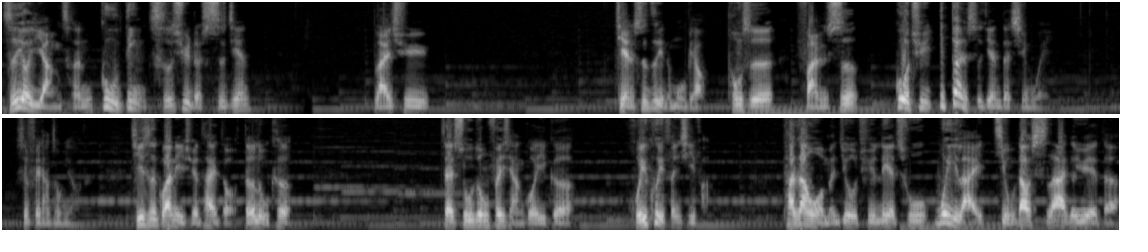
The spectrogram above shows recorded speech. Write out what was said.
只有养成固定持续的时间，来去检视自己的目标，同时反思过去一段时间的行为，是非常重要的。其实管理学泰斗德鲁克在书中分享过一个回馈分析法，他让我们就去列出未来九到十二个月的。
